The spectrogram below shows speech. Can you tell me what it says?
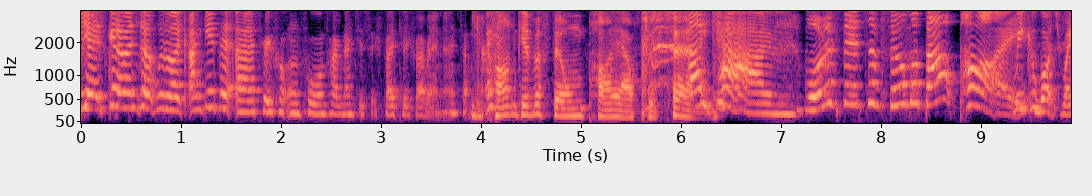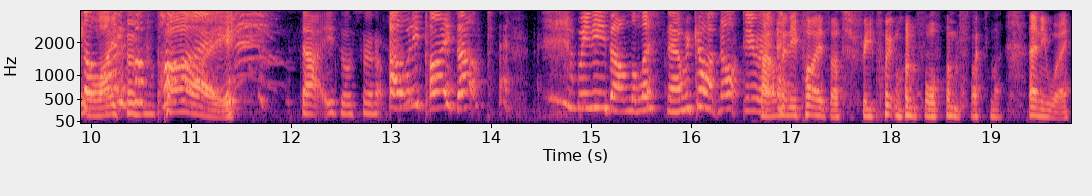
yeah, it's going to end up with like I give it uh, 3.1415965358 something. You can't give a film pie out of ten. I can. What if it's a film about pie? We could watch Wait. The Life Life of of Pi. Pi. That is also an. How many pies out of 10? We need that on the list now. We can't not do it. How many pies out of three point one four one five nine? Anyway,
